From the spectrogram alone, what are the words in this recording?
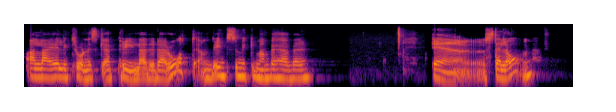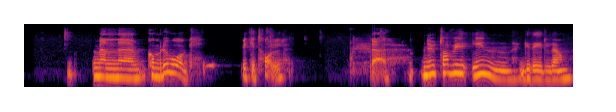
alla elektroniska prylar det där åt en. Det är inte så mycket man behöver eh, ställa om. Men eh, kommer du ihåg vilket håll där? Nu tar vi in grillen.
